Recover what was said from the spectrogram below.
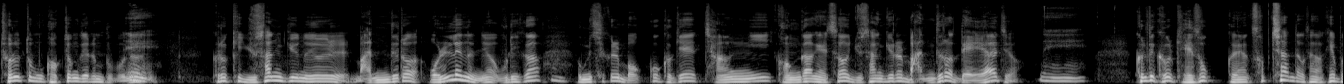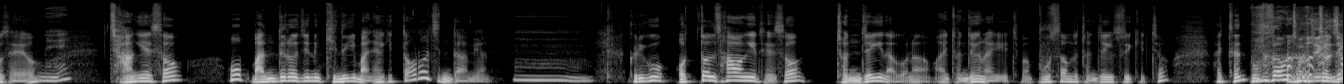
저는 좀 걱정되는 부분은 네. 그렇게 유산균을 만들어 원래는요 우리가 음. 음. 식을 먹고 그게 장이 건강해서 유산균을 만들어 내야죠. 네. 그런데 그걸 계속 그냥 섭취한다고 생각해 보세요. 네. 장에서 어 만들어지는 기능이 만약에 떨어진다면 음. 그리고 어떤 상황이 돼서 전쟁이 나거나 아니 전쟁은 아니겠지만 부부싸움도 전쟁일 수 있겠죠. 하여튼 부부싸움은 전쟁이죠.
